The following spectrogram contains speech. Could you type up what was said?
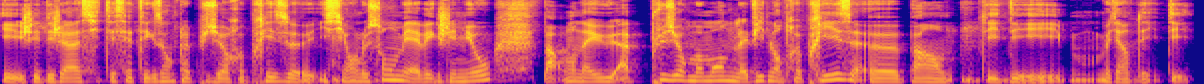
Et j'ai déjà cité cet exemple à plusieurs reprises euh, ici en leçon, mais avec Gemio, bah, on a eu à plusieurs moments de la vie de l'entreprise ben, des, des, on va dire des,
